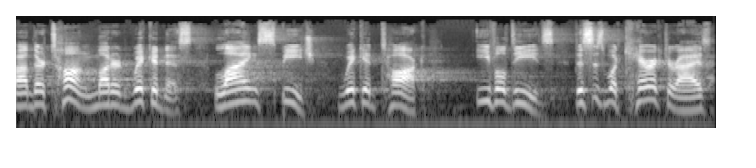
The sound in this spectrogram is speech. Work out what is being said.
Uh, their tongue muttered wickedness, lying speech, wicked talk, evil deeds. This is what characterized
